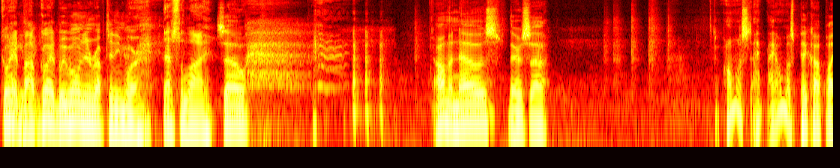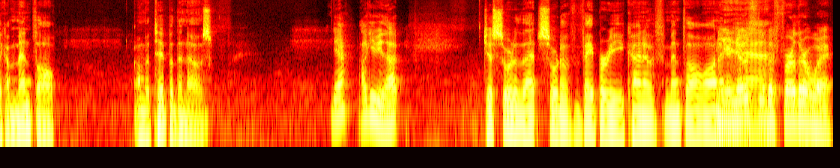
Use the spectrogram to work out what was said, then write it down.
go ahead, Bob. Go ahead. We won't interrupt anymore. That's a lie. So on the nose, there's a almost I, I almost pick up like a menthol on the tip of the nose. Yeah, I'll give you that. Just sort of that sort of vapory kind of menthol on And it. your nose is a little bit further away.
